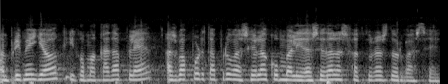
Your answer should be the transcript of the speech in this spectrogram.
En primer lloc, i com a cada ple, es va portar a aprovació la convalidació de les factures d'Urbacel.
